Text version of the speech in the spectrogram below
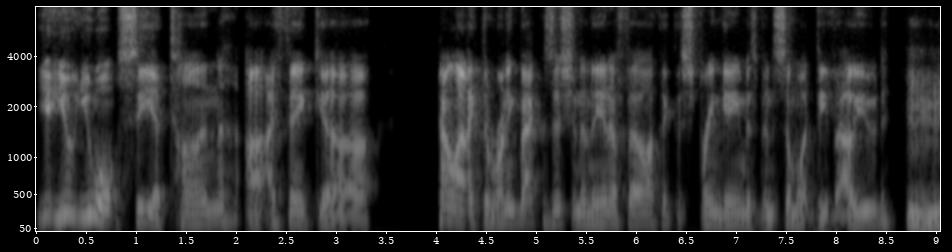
you you you won't see a ton. Uh, I think uh, kind of like the running back position in the NFL. I think the spring game has been somewhat devalued. Mm-hmm.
